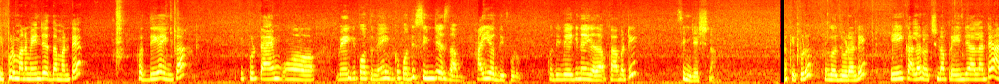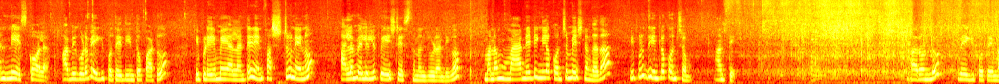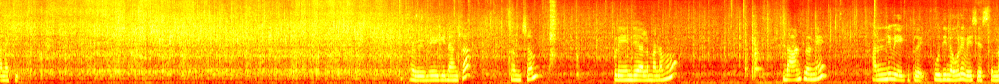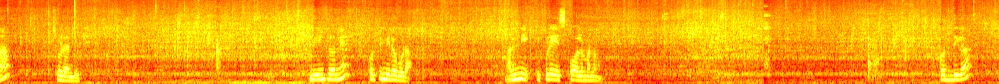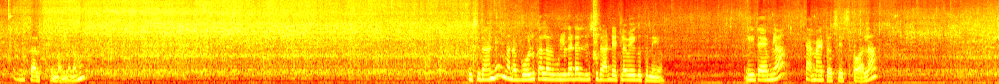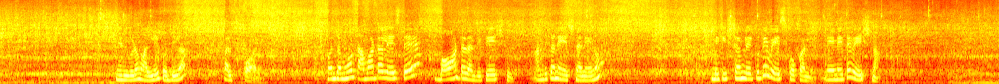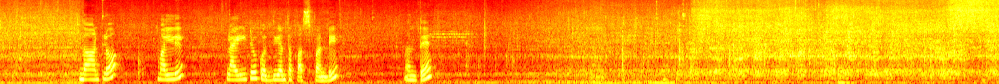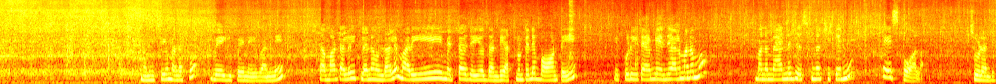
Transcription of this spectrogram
ఇప్పుడు మనం ఏం చేద్దామంటే కొద్దిగా ఇంకా ఇప్పుడు టైం వేగిపోతున్నాయి ఇంకా కొద్దిగా సిమ్ చేద్దాం. హై వద్దు ఇప్పుడు. కొద్దిగా వేగినాయి కదా కాబట్టి సిమ్ చేసిన. నాకు ఇప్పుడు ఇగో చూడండి. ఈ కలర్ వచ్చినప్పుడు ఏం చేయాలంటే అన్నీ వేసుకోవాలి. అవి కూడా వేగిపోతాయి దీంతో పాటు. ఇప్పుడు ఏం వేయాలంటే నేను ఫస్ట్ నేను అల్లం వెల్లుల్లి పేస్ట్ వేస్తున్నాను చూడండి ఇగో. మనం మ్యారినేటింగ్లో కొంచెం వేసినాం కదా ఇప్పుడు దీంట్లో కొంచెం అంతే. ఆ రెండు వేగిపోతాయి మనకి. అవి వేగినాక కొంచెం ఇప్పుడు ఏం చేయాలి మనము? దాంట్లోనే అన్నీ వేగుతాయి. పుదీనా కూడా వేసేస్తున్నా. చూడండి. దీంట్లోనే కొత్తిమీర కూడా. అన్నీ ఇప్పుడే వేసుకోవాలి మనం. కొద్దిగా కలుపుకుందాం మనం. చూసిరా అండి మన గోల్డ్ కలర్ ఉల్లిగడ్డలు చూసిరా అండి ఎట్లా వేగుతున్నాయో. ఈ టైంలో టమాటోస్ వేసుకోవాలా? ఇది కూడా మళ్ళీ కొద్దిగా కలుపుకోవాలి. కొంచెము టమాటాలు వేస్తే బాగుంటుందండి టేస్ట్. అందుకని వేసిన నేను. మీకు ఇష్టం లేకుంటే వేసుకోకండి. నేనైతే వేసిన. దాంట్లో మళ్ళీ లైట్ కొద్దిగంత పసుపు అండి అంతే. మంచిగా మనకు వేగిపోయినాయి ఇవన్నీ. టమాటాలు ఇట్లనే ఉండాలి. మరీ మెత్తగా చేయొద్దండి. అట్లుంటేనే బాగుంటాయి. ఇప్పుడు ఈ టైంలో ఏం చేయాలి మనము? మనం మ్యారినేట్ చేసుకున్న చికెన్ని వేసుకోవాలి. చూడండి.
